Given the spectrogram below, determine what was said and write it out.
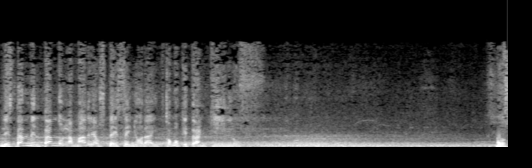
le están mentando la madre a usted, señora, y como que tranquilos. Pues,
